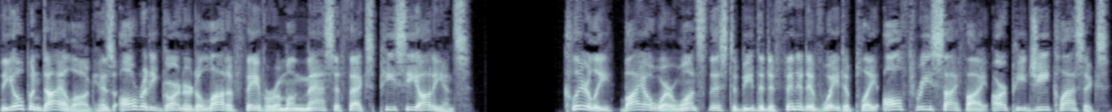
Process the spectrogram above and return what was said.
the open dialogue has already garnered a lot of favor among Mass Effect's PC audience. Clearly, BioWare wants this to be the definitive way to play all three sci-fi RPG classics,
